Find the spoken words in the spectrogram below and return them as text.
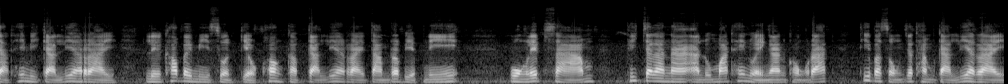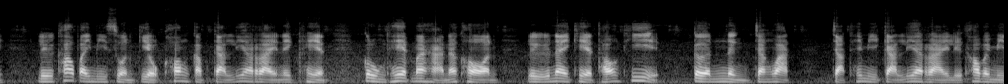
จัดให้มีการเลี่ยรายหรือเข้าไปมีส่วนเกี่ยวข้องกับการเลี่ยรายตามระเบียบนี้ วงเล็บ 3 พิจารณาอนุมัติให้หน่วยงานของรัฐ ที่ประสงค์จะทำการเลี่ยไรหรือเข้าไปมีส่วนเกี่ยวข้องกับการเลี่ยไรในเขตกรุงเทพมหานคร หรือในเขตท้องที่เกิน 1 จังหวัด จัดให้มีการเลี่ยไรหรือเข้าไปมี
